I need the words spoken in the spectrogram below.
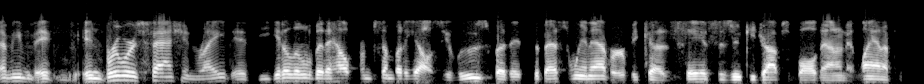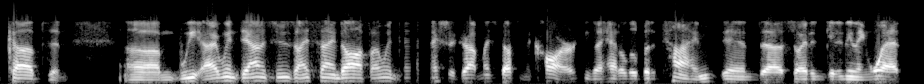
I mean, it, in Brewers fashion, right? It, you get a little bit of help from somebody else. You lose, but it's the best win ever because Seiya Suzuki drops the ball down in Atlanta for the Cubs, and um, we. I went down as soon as I signed off. I went down, actually dropped my stuff in the car because I had a little bit of time, and uh, so I didn't get anything wet.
